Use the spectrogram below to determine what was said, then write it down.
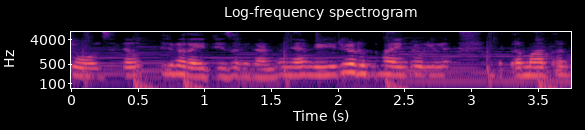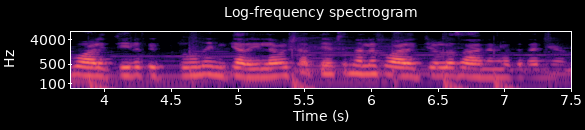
ഷോൾസിന്റെ ഒത്തിരി വെറൈറ്റീസ് ഒക്കെ കണ്ടു. ഞാൻ വീഡിയോ എടുക്കുമ്പോൾ അതിന്റെ ഉള്ളിൽ എത്രമാത്രം ക്വാളിറ്റിയിൽ കിട്ടുമെന്ന് എനിക്കറിയില്ല. പക്ഷെ അത്യാവശ്യം നല്ല ക്വാളിറ്റിയുള്ള സാധനങ്ങളൊക്കെ തന്നെയാണ്.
